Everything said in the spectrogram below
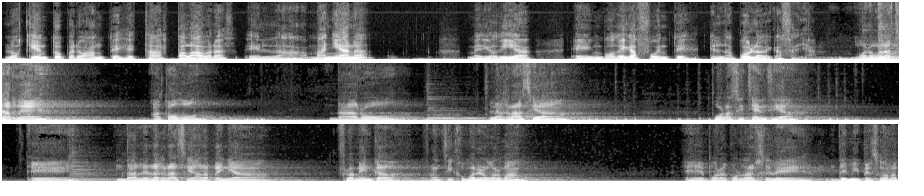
los tientos, pero antes estas palabras en la mañana, mediodía, en Bodega Fuentes, en la Puebla de Casalla. Bueno, buenas tardes a todos, daros las gracias por la asistencia, eh, darle las gracias a la Peña Flamenca Francisco Moreno Galván eh, por acordarse de, mi persona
